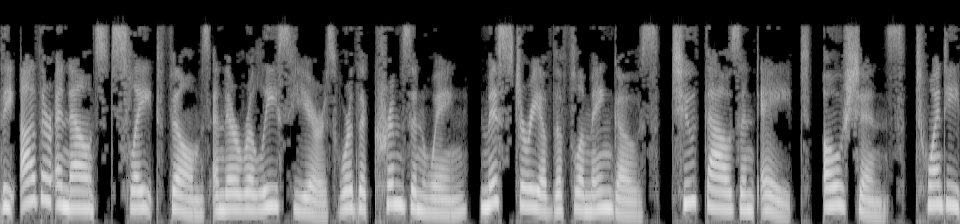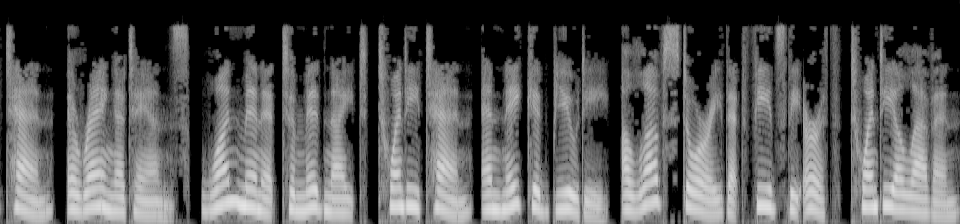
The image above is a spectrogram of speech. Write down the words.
The other announced slate films and their release years were The Crimson Wing, Mystery of the Flamingos 2008, Oceans 2010, Orangutans, One Minute to Midnight 2010, and Naked Beauty, A Love Story That Feeds the Earth 2011.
